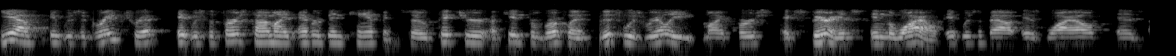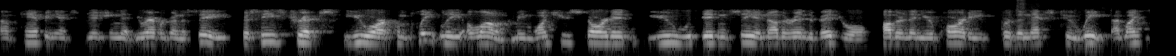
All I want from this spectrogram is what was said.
Yeah, it was a great trip. It was the first time I'd ever been camping. So picture a kid from Brooklyn. This was really my first experience in the wild. It was about as wild as a camping expedition that you're ever going to see because these trips, you are completely alone. I mean, once you started, you didn't see another individual other than your party for the next two weeks. I'd like to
